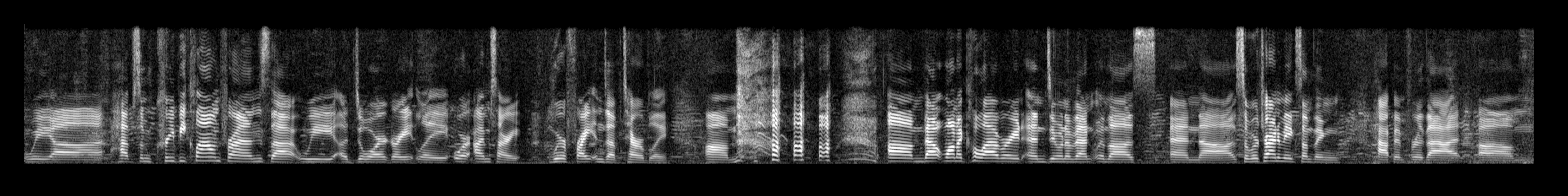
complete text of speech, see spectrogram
We uh, have some creepy clown friends that we adore greatly, or I'm sorry, we're frightened of terribly, um, um, that want to collaborate and do an event with us. And uh, so we're trying to make something happen for that. Um,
